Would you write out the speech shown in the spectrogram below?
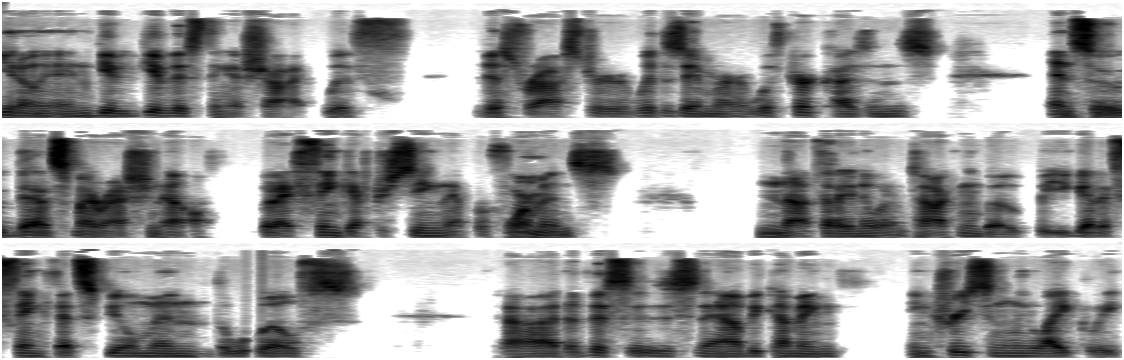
you know, and give give this thing a shot with this roster, with Zimmer, with Kirk Cousins. And so that's my rationale. But I think after seeing that performance, not that I know what I'm talking about, but you got to think that Spielman, the Wilfs, uh, that this is now becoming increasingly likely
